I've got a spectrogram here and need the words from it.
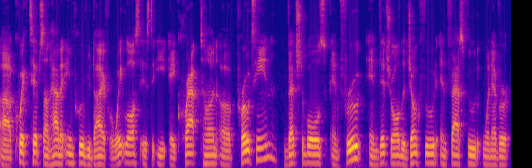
Uh, quick tips on how to improve your diet for weight loss is to eat a crap ton of protein, vegetables, and fruit, and ditch all the junk food and fast food whenever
